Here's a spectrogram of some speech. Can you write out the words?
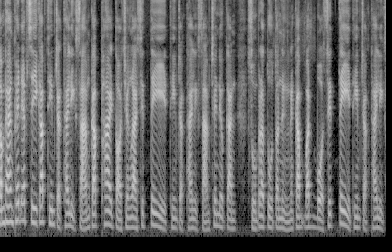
กำแพงเพชร FC ครับทีมจากไทยลีก 3 ครับพ่ายต่อเชียงรายซิตี้ทีมจากไทยลีก 3 เช่นเดียวกันศูนย์ประตูต่อ1นะครับวัดโบสถ์ซิตี้ทีมจากไทยลีก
